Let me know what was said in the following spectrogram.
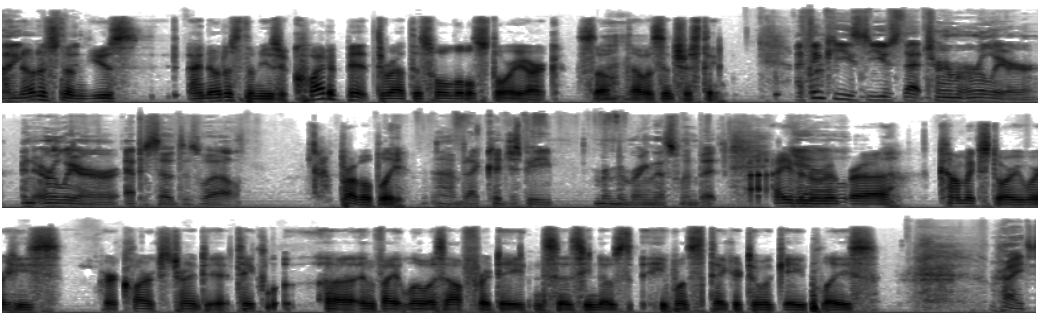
I noticed them use. I noticed them use it quite a bit throughout this whole little story arc, so Mm-hmm. that was interesting. I think he's used that term earlier in earlier episodes as well, Probably. uh, but I could just be remembering this one. But I even remember a comic story where he's where Clark's trying to take uh, invite Lois out for a date and says he knows he wants to take her to a gay place, right,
